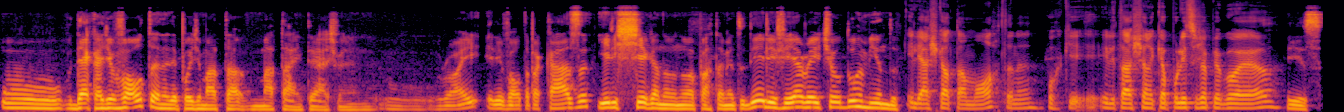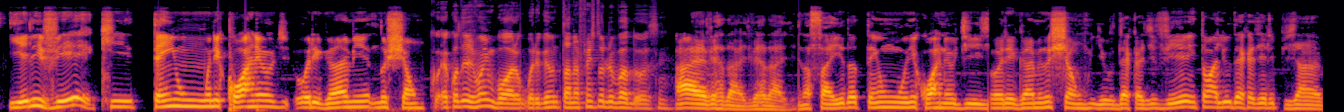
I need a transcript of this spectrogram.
o o Deckard volta, né? Depois de matar, matar entre aspas, né? O Roy, ele volta pra casa e ele chega no, no apartamento dele e vê a Rachel dormindo. Ele acha que ela tá morta, né? Porque ele tá achando que a polícia já pegou ela. Isso. E ele vê que tem um unicórnio de origami no chão. É quando eles vão embora. O origami tá na frente do elevador, assim. Ah, é verdade, verdade. Na saída tem um unicórnio de origami no chão e o Deckard vê, então ali o Deckard ele já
